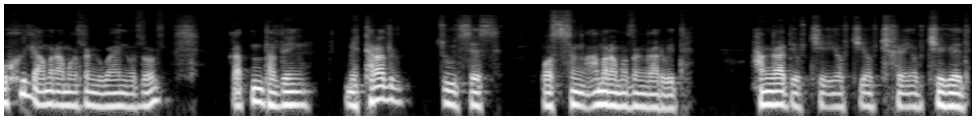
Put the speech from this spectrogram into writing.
бүхэл амар амгалан байна бол гадна талын металлик зүйлсээс болсон амар амгалангаар бид хангаад явчих явчих явчих явчихгээд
